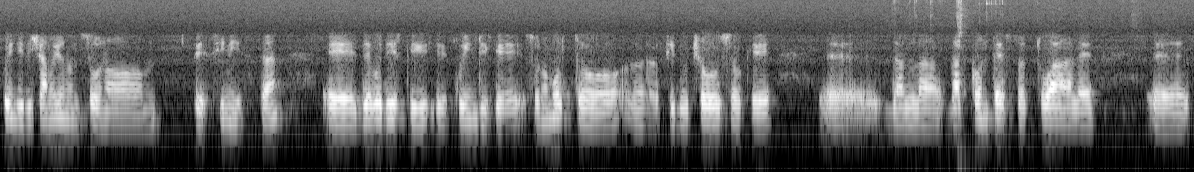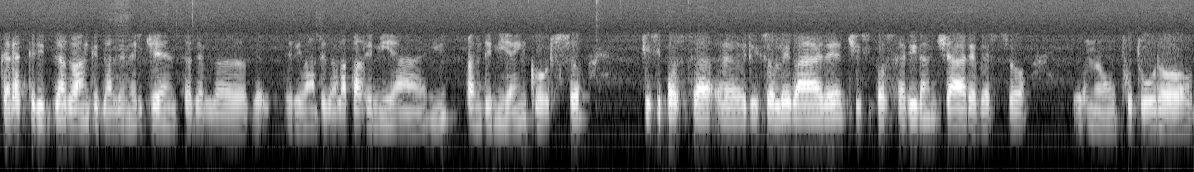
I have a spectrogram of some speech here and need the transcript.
Quindi diciamo io non sono pessimista e devo dirti eh, quindi che sono molto eh, fiducioso che eh, dalla, dal contesto attuale, eh, caratterizzato anche dall'emergenza del, del, derivante dalla pandemia in, pandemia in, corso, ci si possa eh, risollevare, ci si possa rilanciare verso un, un, futuro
